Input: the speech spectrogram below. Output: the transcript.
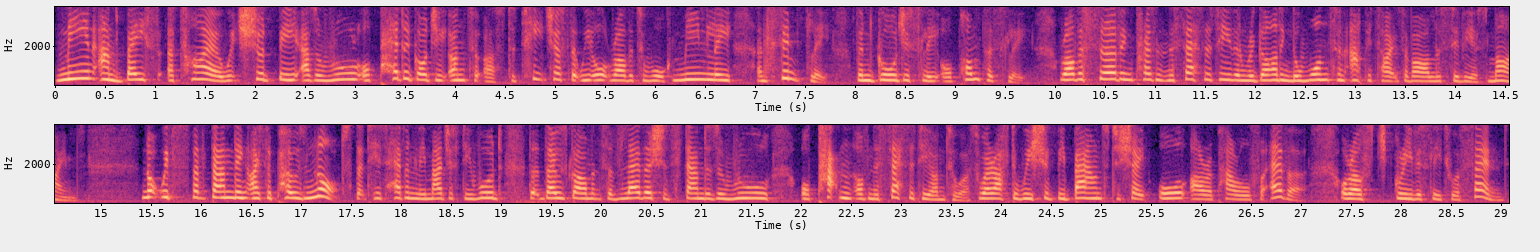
mean and base attire which should be as a rule or pedagogy unto us to teach us that we ought rather to walk meanly and simply than gorgeously or pompously rather serving present necessity than regarding the wanton appetites of our lascivious minds. Notwithstanding, I suppose not, that his heavenly majesty would, that those garments of leather should stand as a rule or pattern of necessity unto us, whereafter we should be bound to shape all our apparel forever, or else grievously to offend.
